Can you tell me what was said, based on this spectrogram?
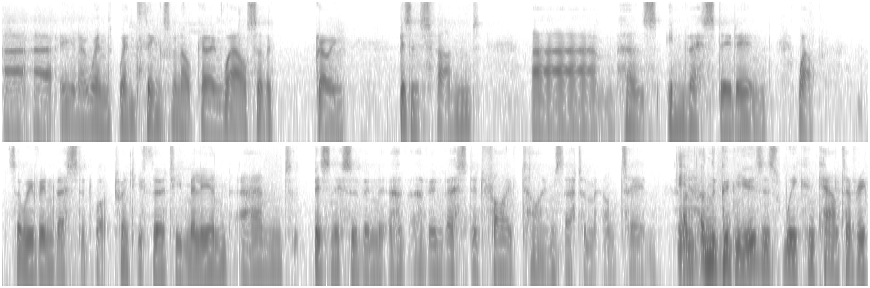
uh, uh, you know, when when things were not going well? So the growing business fund um, has invested in well. So we've invested what 20, 30 million, and business have, in, have, have invested five times that amount in. Yeah. And, and the good news is we can count every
